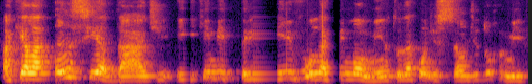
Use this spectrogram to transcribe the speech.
aquela ansiedade e que me privam naquele momento da condição de dormir.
